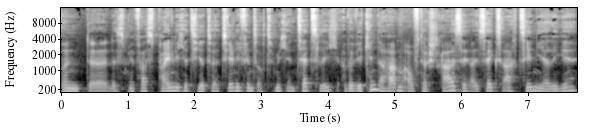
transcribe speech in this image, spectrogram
Und äh, das ist mir fast peinlich jetzt hier zu erzählen. Ich finde es auch ziemlich entsetzlich. Aber wir Kinder haben auf der Straße als sechs, acht, zehnjährige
